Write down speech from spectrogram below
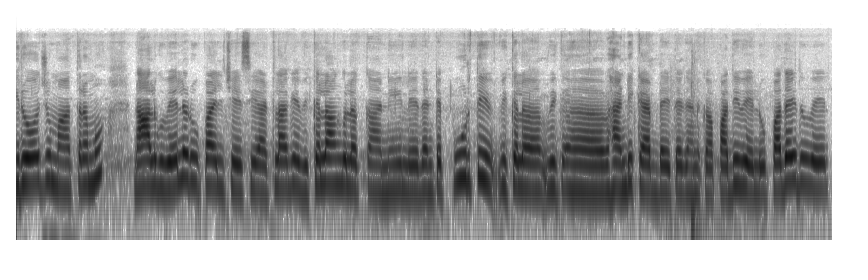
ఈరోజు మాత్రము నాలుగు వేల రూపాయలు చేసి అట్లాగే వికలాంగులకు కానీ లేదంటే పూర్తి వికల విక హ్యాండిక్యాప్డ్ అయితే కనుక పదివేలు పదహైదు వేలు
